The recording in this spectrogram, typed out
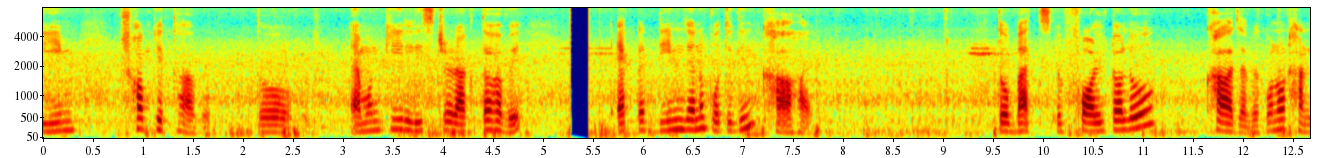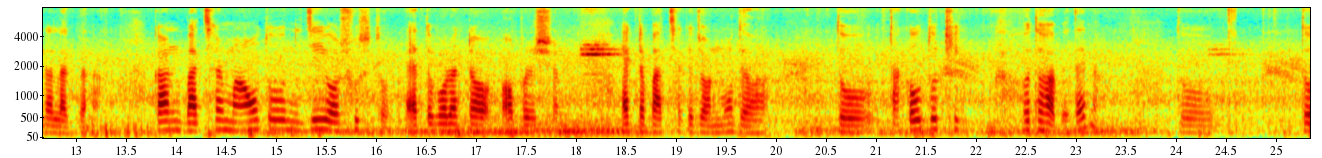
ডিম সব খেতে হবে। তো এমনকি লিস্টে রাখতে হবে, একটা ডিম যেন প্রতিদিন খাওয়া হয়। তো বাচ্চা, ফল টলও খাওয়া যাবে, কোনো ঠান্ডা লাগবে না। কারণ বাচ্চার মাও তো নিজেই অসুস্থ, এত বড় একটা অপারেশন একটা বাচ্চাকে জন্ম দেওয়া। তো তাকেও তো ঠিক হতে হবে, তাই না? তো তো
